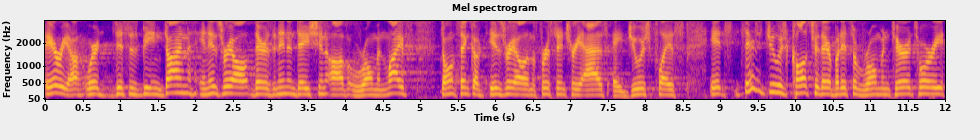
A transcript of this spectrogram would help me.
area where this is being done in Israel, there's an inundation of Roman life. Don't think of Israel in the first century as a Jewish place. It's, there's Jewish culture there, but it's a Roman territory.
